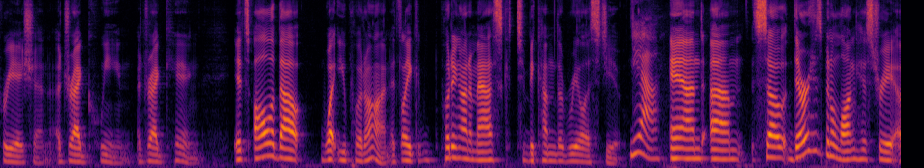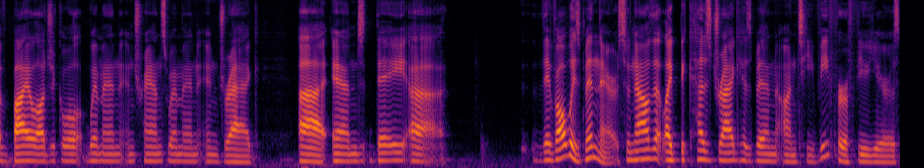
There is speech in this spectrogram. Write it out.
creation, a drag queen, a drag king. It's all about what you put on. It's like putting on a mask to become the realest you. Yeah. And um, so there has been a long history of biological women and trans women in drag, uh, and they uh, they've always been there. So now that like because drag has been on TV for a few years,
